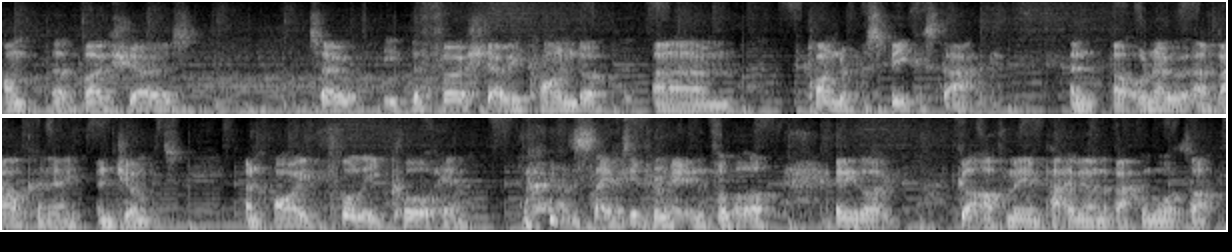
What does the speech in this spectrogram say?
on at both shows. So he, the first show he climbed up, um, climbed up a speaker stack, and uh, or no, a balcony, and jumped. And I fully caught him, saved him from hitting the floor, and he like got off me and patted me on the back and walked off.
